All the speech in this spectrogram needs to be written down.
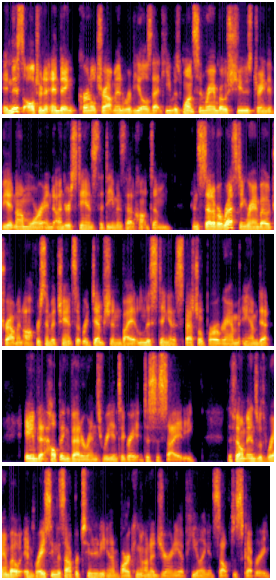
In this alternate ending, Colonel Trautman reveals that he was once in Rambo's shoes during the Vietnam War and understands the demons that haunt him. Instead of arresting Rambo, Trautman offers him a chance at redemption by enlisting in a special program aimed at aimed at helping veterans reintegrate into society. The film ends with Rambo embracing this opportunity and embarking on a journey of healing and self-discovery.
